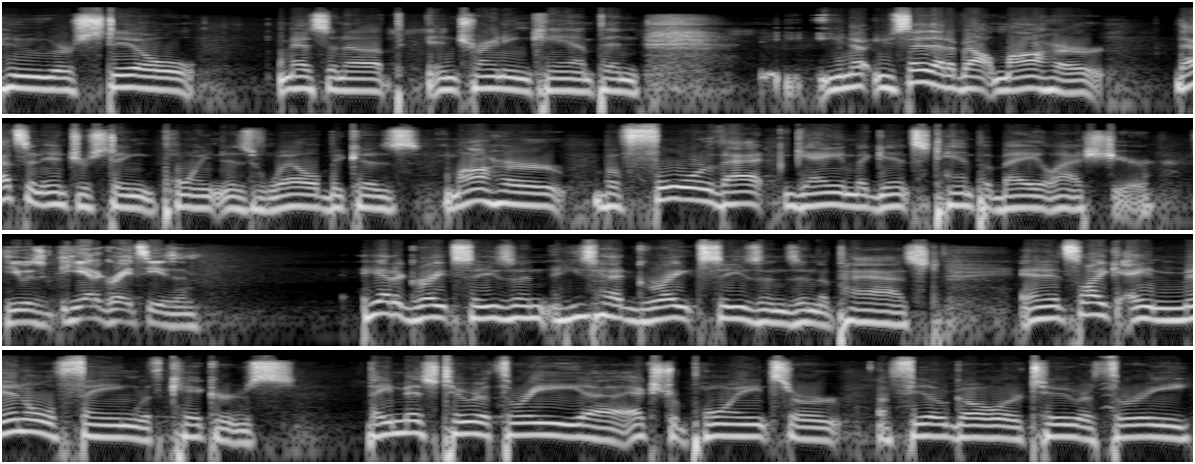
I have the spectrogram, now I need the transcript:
who are still messing up in training camp, and you know you say that about Maher. That's an interesting point as well because Maher before that game against Tampa Bay last year, he was he had a great season. he had a great season. He's had great seasons in the past, and it's like a mental thing with kickers. They miss two or three uh, extra points or a field goal or two or three,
